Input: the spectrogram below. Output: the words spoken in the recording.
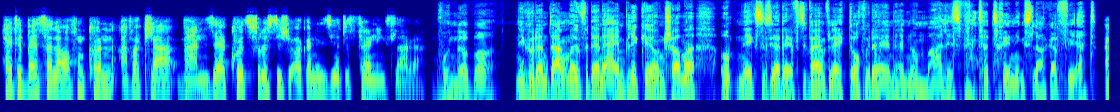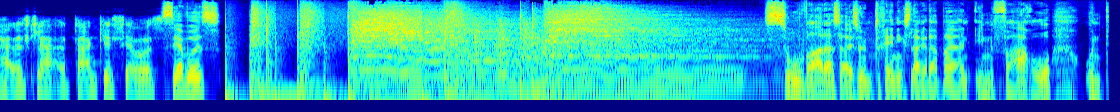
hätte besser laufen können, aber klar, war ein sehr kurzfristig organisiertes Trainingslager. Wunderbar. Nico, dann danke mal für deine Einblicke und schau mal, ob nächstes Jahr der FC Bayern vielleicht doch wieder in ein normales Wintertrainingslager fährt. Alles klar, danke, Servus. Servus. So war das also im Trainingslager der Bayern in Faro. Und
